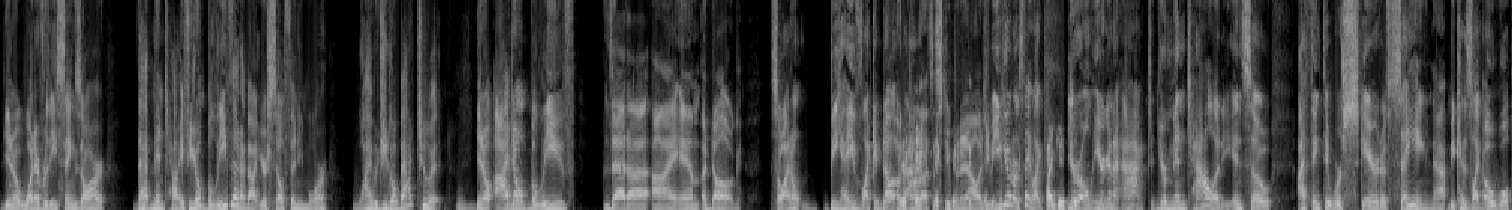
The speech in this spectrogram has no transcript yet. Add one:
you know, whatever these things are, that mentality, if you don't believe that about yourself anymore, why would you go back to it? Mm-hmm. You know, I don't believe that uh, I am a dog so I don't behave like a dog. I don't know. That's a stupid analogy, but you get what I'm saying. Like you're you. only you're gonna act your mentality, and so I think that we're scared of saying that because like oh well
